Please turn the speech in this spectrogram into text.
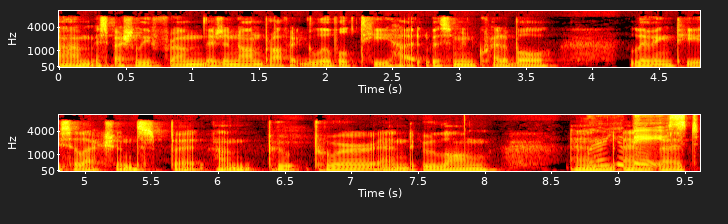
um, especially from there's a nonprofit Global Tea Hut with some incredible living tea selections. But um, pu'er and oolong. And, Where are you based?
